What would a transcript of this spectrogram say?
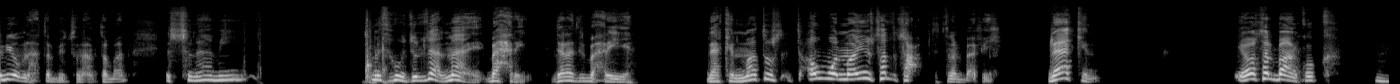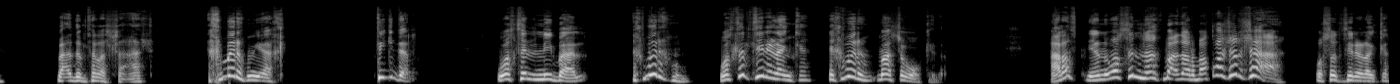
اليوم اللي حصل فيه السونامي طبعا. السونامي مثل هو زلزال مائي بحري درجة البحرية. لكن ما توصل أول ما يوصل صعب تتنبأ فيه. لكن يوصل بانكوك بعد بثلاث ساعات. اخبرهم يا أخي. تقدر. وصل نيبال اخبرهم. وصل سريلانكا اخبرهم. ما سووا كذا. عرفت؟ لأنه يعني وصل هناك بعد 14 ساعة. وصل سريلانكا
